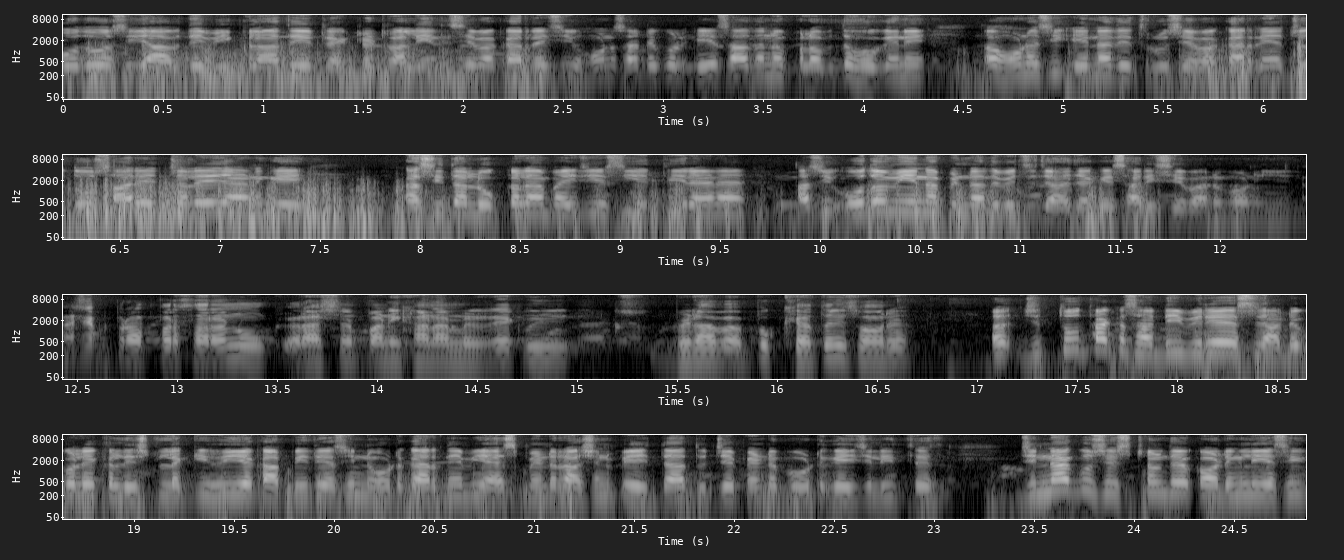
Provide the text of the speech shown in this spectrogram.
ਉਦੋਂ ਅਸੀਂ ਆਪਦੇ ਵਹੀਕਲਾਂ ਤੇ ਟਰੈਕਟਰ ਟਰਾਲੀਆਂ ਦੀ ਸੇਵਾ ਕਰ ਰਹੇ ਸੀ। ਹੁਣ ਸਾਡੇ ਕੋਲ ਇਹ ਸਾਧਨ ਉਪਲਬਧ ਹੋ ਗਏ ਨੇ, ਤਾਂ ਹੁਣ ਅਸੀਂ ਇਹਨਾਂ ਦੇ ਥਰੂ ਸੇਵਾ ਕਰ ਰਹੇ ਹਾਂ। ਜਦੋਂ ਸਾਰੇ ਚਲੇ ਜਾਣਗੇ, ਅਸੀਂ ਤਾਂ ਲੋਕਲ ਆ ਬਾਈ ਜੀ, ਅਸੀਂ ਇੱਥੇ ਹੀ ਰਹਿਣਾ ਅਸੀਂ ਉਦੋਂ ਵੀ ਇਹਨਾਂ ਪਿੰਡਾਂ ਦੇ ਵਿੱਚ ਜਾ ਜਾ ਕੇ ਸਾਰੀ ਸੇਵਾ ਨਿਭਾਉਣੀ ਹੈ। ਅੱਛਾ ਪ੍ਰੋਪਰ ਸਾਰਿਆਂ ਨੂੰ ਰਾਸ਼ਨ ਪਾਣੀ, ਖਾਣਾ ਮਿਲ ਰਿਹਾ। ਕੋਈ ਬਿਨਾ ਭੁੱਖਿਆ ਤਾਂ ਨਹੀਂ ਸੌਂ ਰਿਹਾ? ਜਿੱਥੋਂ ਤੱਕ ਸਾਡੀ ਵੀਰੇ ਸਾਡੇ ਕੋਲ ਇੱਕ ਲਿਸਟ ਲੱਗੀ ਹੋਈ ਹੈ ਕਾਪੀ ਤੇ ਅਸੀਂ ਨੋਟ ਕਰਦੇ ਹਾਂ ਵੀ ਇਸ ਪਿੰਡ ਰਾਸ਼ਨ ਭੇਜਦਾ ਦੂਜੇ ਪਿੰਡ ਵੋਟ ਗਈ ਚਲੀ ਤੇ ਜਿੰਨਾ ਕੁ ਸਿਸਟਮ ਦੇ ਅਕੋਰਡਿੰਗਲੀ ਅਸੀਂ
